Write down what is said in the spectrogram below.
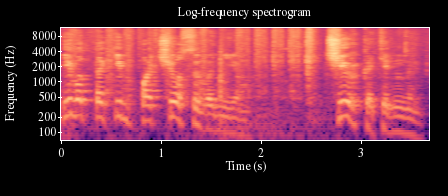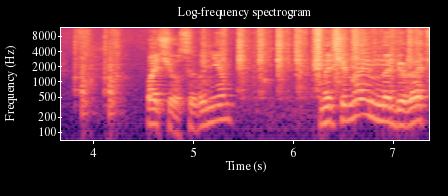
И вот таким почесыванием, чиркательным почесыванием начинаем набирать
